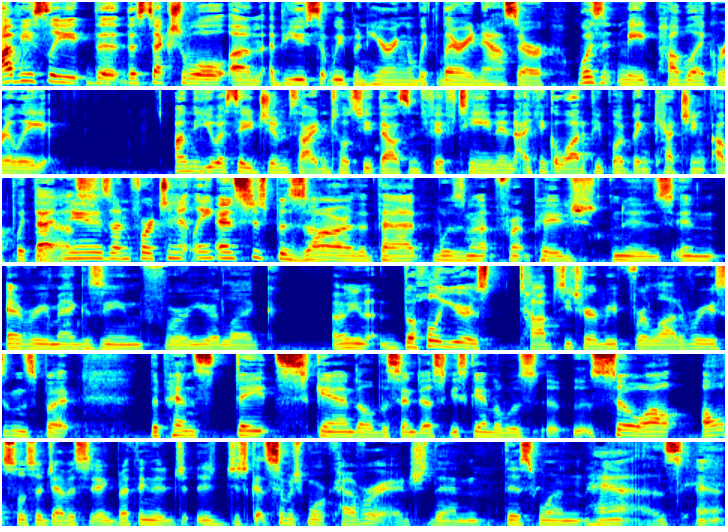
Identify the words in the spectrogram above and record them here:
Obviously, the the sexual um, abuse that we've been hearing with Larry Nassar wasn't made public really. On the USA Gym side until 2015, and I think a lot of people have been catching up with that Yes. news, unfortunately. And it's just bizarre that that was not front page news in every magazine for a year. Like, I mean, the whole year is topsy turvy for a lot of reasons, but the Penn State scandal, the Sandusky scandal, was, was so al- also so devastating. But I think that it just got so much more coverage than this one has. Uh,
